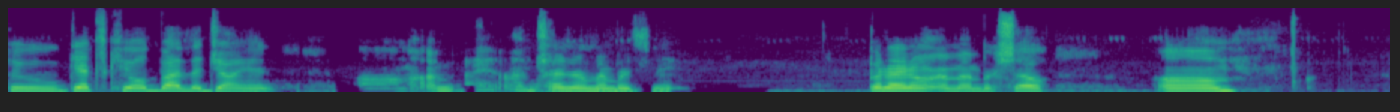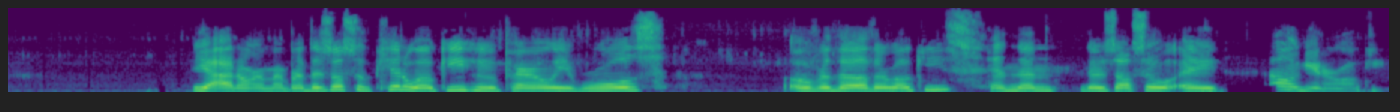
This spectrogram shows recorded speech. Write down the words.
who gets killed by the giant. Um, I'm I'm trying to remember its name, but I don't remember. So, um, yeah, I don't remember. There's also the Kid Loki, who apparently rules over the other Lokis, and then there's also a alligator Loki.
